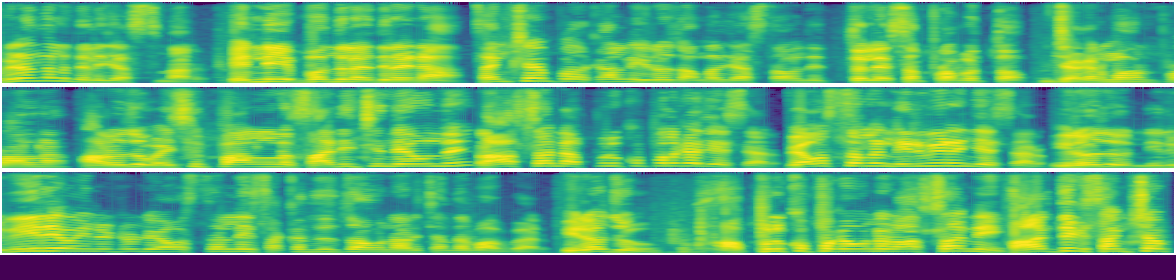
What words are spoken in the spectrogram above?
అభినందనలు తెలియజేస్తున్నారు. ఎన్ని ఇబ్బందులు ఎదురైనా సంక్షేమ పథకాలను ఈ రోజు అమలు చేస్తా ఉంది తెలుగుదేశం ప్రభుత్వం. జగన్మోహన్ పాలన ఆ రోజు వైసీపీ పాలనలో సాధించింది ఏముంది రాష్ట్రాన్ని అప్పులు కుప్పలుగా చేశారు. వ్యవస్థలను నిర్వీర్యం చేశారు. ఈ రోజు నిర్వీర్యమైనటువంటి వ్యవస్థల్ని చక్కదిద్దుతా ఉన్నారు చంద్రబాబు గారు. ఈ రోజు అప్పులు కుప్పగా ఉన్న రాష్ట్రాన్ని ఆర్థిక సంక్షోభ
